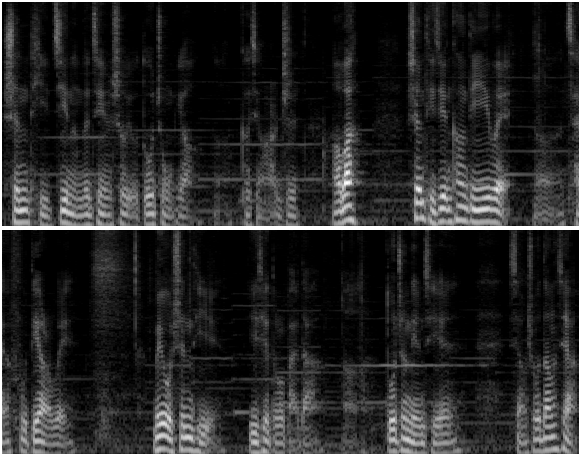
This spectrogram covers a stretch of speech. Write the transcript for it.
身体机能的建设有多重要啊，可想而知，好吧？身体健康第一位啊，财富第二位，没有身体，一切都是白搭啊！多挣点钱，享受当下，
